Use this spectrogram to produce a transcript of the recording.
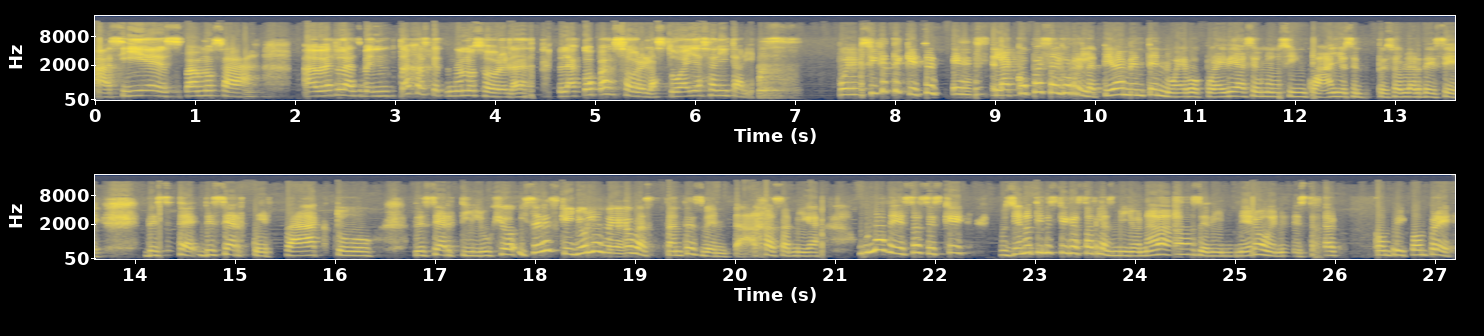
Así es, vamos a, a ver las ventajas que tenemos sobre la, la copa sobre las toallas sanitarias. Pues fíjate que es, la copa es algo relativamente nuevo, por ahí de hace unos cinco años empezó a hablar de ese, de ese, de ese artefacto, de ese artilugio. Y sabes que yo le veo bastantes ventajas, amiga. Una de esas es que pues ya no tienes que gastar las millonadas de dinero en estar compre y compre,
